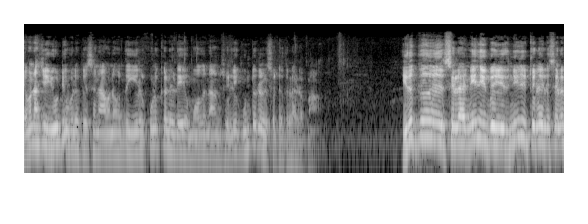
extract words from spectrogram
எவனாச்சும் யூடியூப்பில் பேசினா அவனை வந்து இரு குழுக்களிடையே மோதினான்னு சொல்லி குண்டர்கள் சட்டத்தில் அடைப்பான். இதுக்கு சில நீதிபதி நீதித்துறையில் சில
